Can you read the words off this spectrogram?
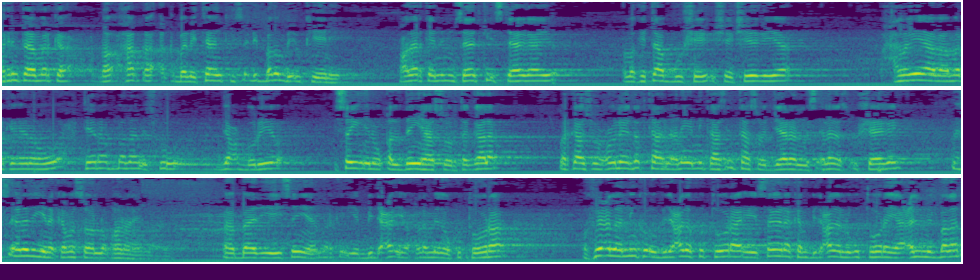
arrintaa marka xaqa aqbalitaankiisa dhib badan bay u keenaya waxaad arkay nin masaajidka istaagaayo ama kitaab buu sheeg waxaa laga yaabaa marka inuu wax tiro badan isku jacburiyo isagii inuu qaldan yahaa suurtagala. Markaasu wuxuu leeyay dadkan aniga ninkaas intaasoo jeeraan mas'aladaas u sheegay mas'aladiina kama soo noqonayo waa baadiyeysan yahay marka iyo bidco iyo wax la miduu ku tuuraa oo ficlan ninka uu bidcada ku tuuraa iyo isagana kan bidcada lagu tuurayaa cilmi badan.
